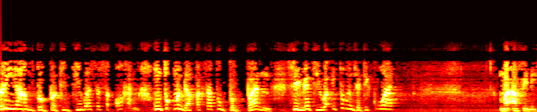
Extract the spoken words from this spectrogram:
riado bagi jiwa seseorang untuk mendapat satu beban sehingga jiwa itu menjadi kuat. Maaf ini,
